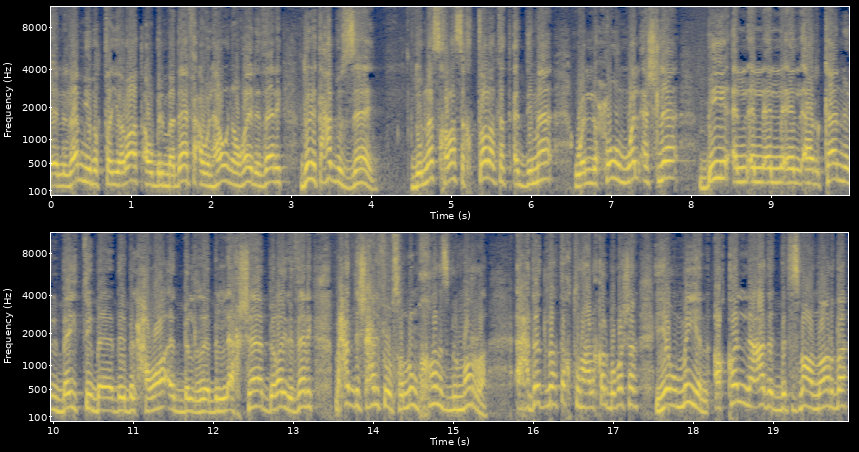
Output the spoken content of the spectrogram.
ال- الرمي بالطيارات أو بالمدافع أو الهون أو غير ذلك دول يتعدوا إزاي؟ دول ناس خلاص اختلطت الدماء واللحوم والأشلاء بالأركان البيت بالحوائط بال- بالأخشاب بغير ذلك. محدش عارف يوصل لهم خالص بالمرة. أعداد لا تخطر على قلب بشر يوميا. أقل عدد بتسمعه النهاردة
